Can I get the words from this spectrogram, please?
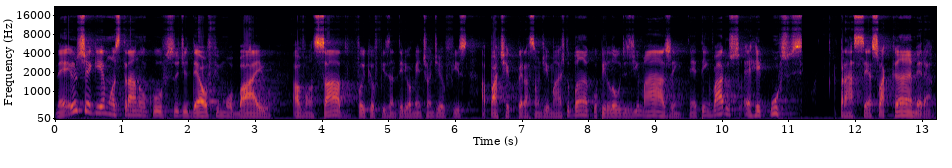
Né? Eu cheguei a mostrar no curso de Delphi Mobile avançado, foi o que eu fiz anteriormente, onde eu fiz a parte de recuperação de imagem do banco, uploads de imagem, né? tem vários é, recursos para acesso à câmera,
